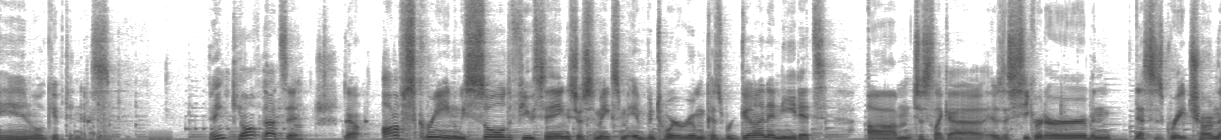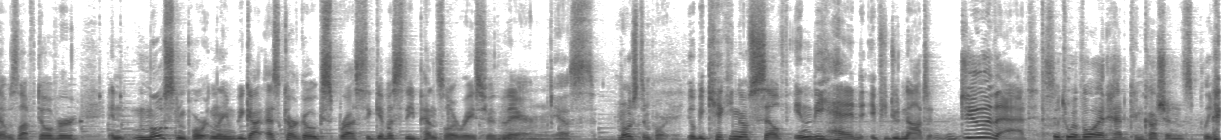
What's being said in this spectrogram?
And we'll give it to Ness. Thank you. Nope, that's it. much. Now, off screen, we sold a few things just to make some inventory room because we're gonna need it. Um, just like a, it was a secret herb and Ness's great charm that was left over. And most importantly, we got Escargo Express to give us the pencil eraser there. Yes, most important. You'll be kicking yourself in the head if you do not do that. So to avoid head concussions, please.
